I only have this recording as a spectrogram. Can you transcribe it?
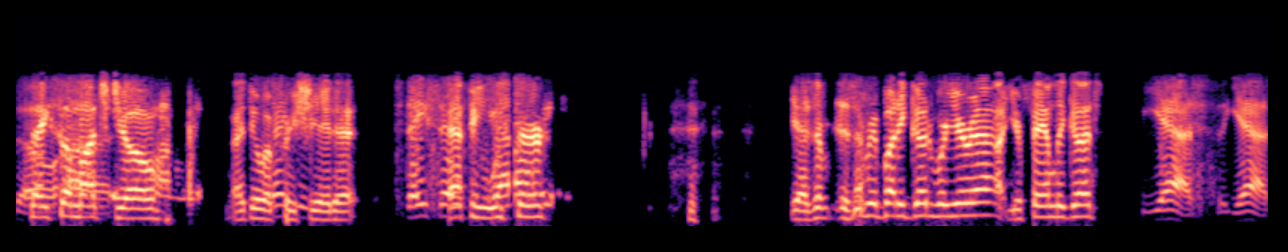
So, thanks so much uh, joe. I do appreciate you. it. Stay safe happy well. easter. Yeah is, is everybody good where you're at? Your family good? Yes yes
